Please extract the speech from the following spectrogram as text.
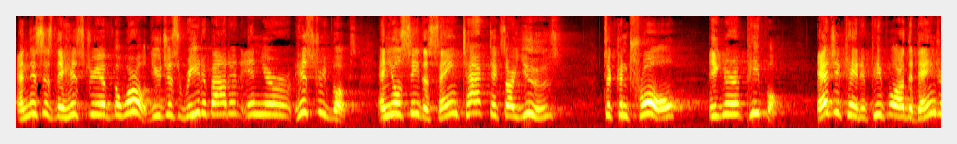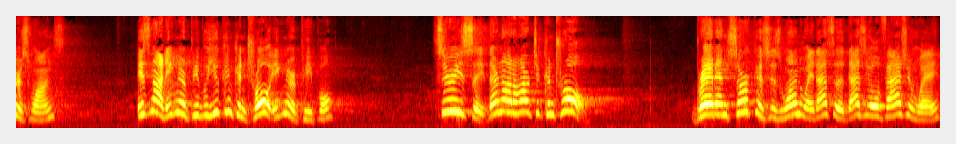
And this is the history of the world. You just read about it in your history books, and you'll see the same tactics are used to control ignorant people. Educated people are the dangerous ones. It's not ignorant people. You can control ignorant people. Seriously, they're not hard to control. Bread and circus is one way. That's, a, that's the old fashioned way.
